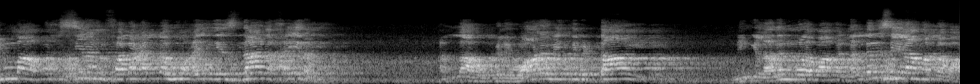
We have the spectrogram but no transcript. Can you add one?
இம்மா முஹ்சினன் ஃபலஅல்லஹு ஐ யஸ்தாத ஹைரன் அல்லாஹ் உங்களை வாழ வைத்து விட்டால் நீங்கள் அதன் மூலமாக நல்லது செய்யலாம் அல்லவா?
